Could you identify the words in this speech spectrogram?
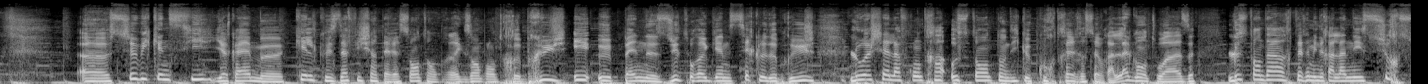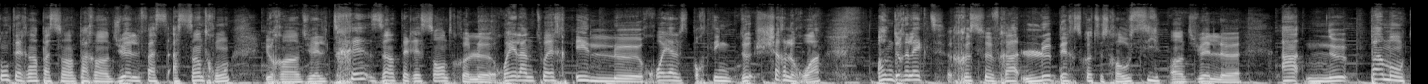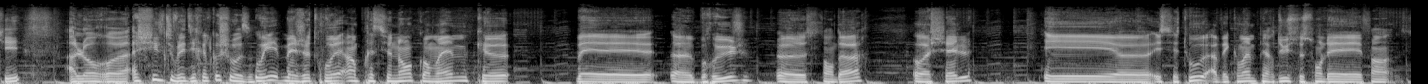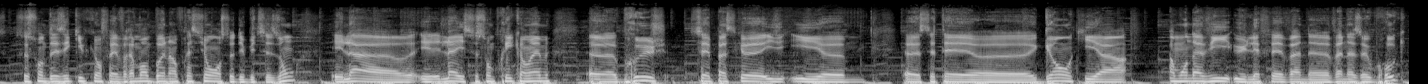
Euh, ce week-end-ci, il y a quand même euh, quelques affiches intéressantes, par exemple entre Bruges et Eupen, Zultorgem, Cercle de Bruges. L'OHL affrontera Ostende tandis que Courtrai recevra la Gantoise. Le Standard terminera l'année sur son terrain passant par un duel face à Saint-Tron. Il y aura un duel très intéressant entre le Royal Antwerp et le Royal Sporting de Charleroi. Anderlecht recevra le Berscott. Ce sera aussi un duel euh, à ne pas manquer. Alors, euh, Achille, tu voulais dire quelque chose? Oui, mais je trouvais impressionnant quand même que ben, euh, Bruges, Standard, OHL et, c'est tout avaient quand même perdu. Ce sont les, enfin, ce sont des équipes qui ont fait vraiment bonne impression en ce début de saison. Et là, et là, ils se sont pris quand même. Bruges, c'est parce que euh, c'était euh, Gant qui a, à mon avis, eu l'effet Van, euh, Van Azebroek.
